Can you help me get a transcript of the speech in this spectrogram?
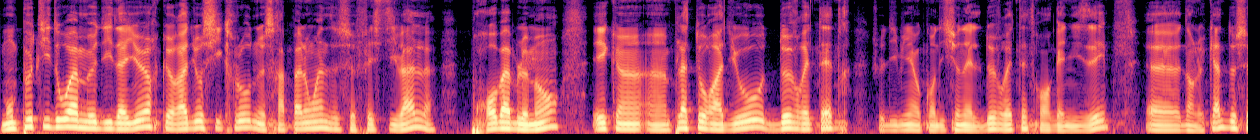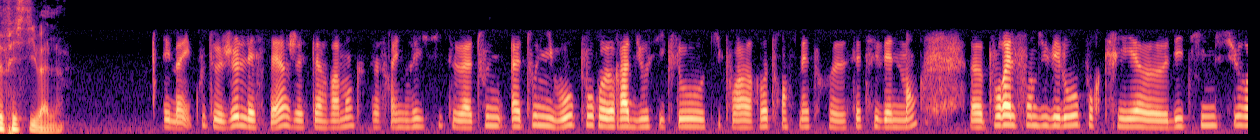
Mon petit doigt me dit d'ailleurs que Radio Cyclo ne sera pas loin de ce festival, probablement, et qu'un plateau radio devrait être, je dis bien au conditionnel, devrait être organisé euh, dans le cadre de ce festival. Eh ben, écoute, je l'espère. J'espère vraiment que ça sera une réussite à tout, à tout niveau pour euh, Radio Cyclo qui pourra retransmettre euh, cet événement. Euh, pour elles font du vélo, pour créer des teams sur,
